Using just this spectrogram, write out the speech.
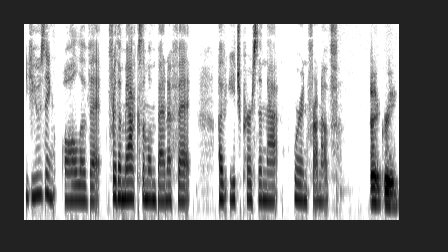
using all of it for the maximum benefit of each person that we're in front of. I agree.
